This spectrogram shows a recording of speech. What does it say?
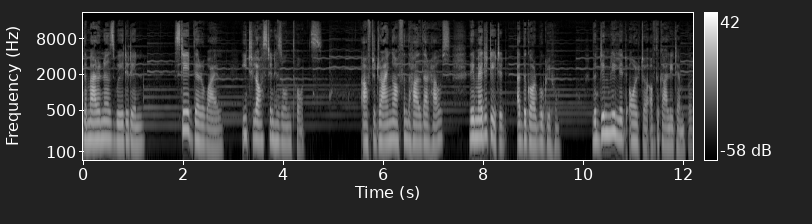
The mariners waded in, stayed there a while, each lost in his own thoughts. After drying off in the Haldar house, they meditated at the Garbhagriha, the dimly lit altar of the Kali temple.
